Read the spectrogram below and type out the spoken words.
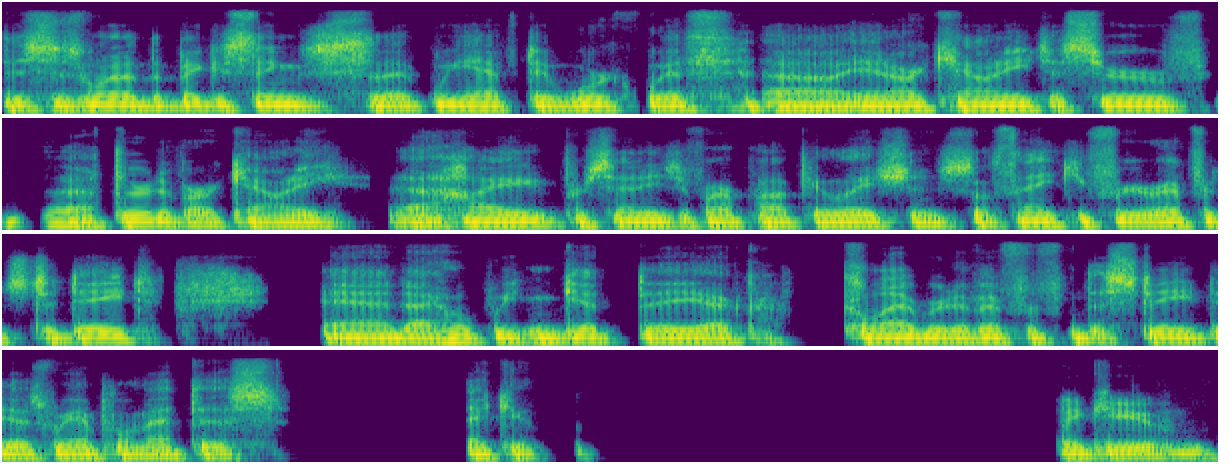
this is one of the biggest things that we have to work with uh, in our county to serve a third of our county, a high percentage of our population. So thank you for your efforts to date. And I hope we can get a, a collaborative effort from the state as we implement this. Thank you. Thank you.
